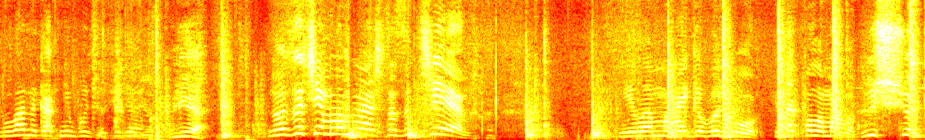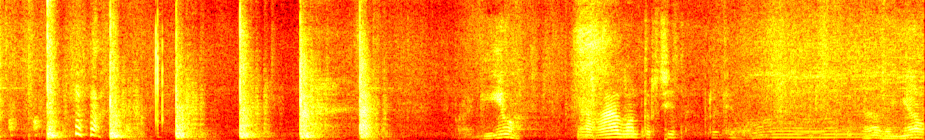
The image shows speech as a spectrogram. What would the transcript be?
Ну ладно, как-нибудь идёт? Где? Ну а зачем ломаешь-то? Зачем? Не ломай, говорю. И так поломала. Ну еще. Пробил. Ага, вон торчит. Пробил. Да, занял.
